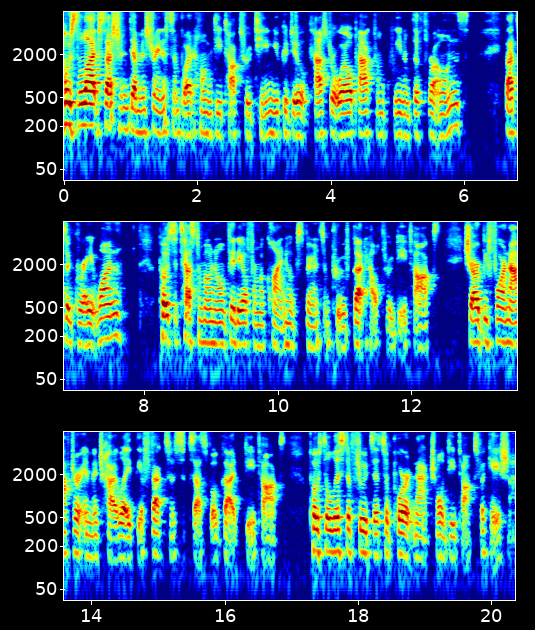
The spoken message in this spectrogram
Host a live session demonstrating a simple at home detox routine. You could do a castor oil pack from Queen of the Thrones. That's a great one. Post a testimonial video from a client who experienced improved gut health through detox. Share a before and after image, highlight the effects of successful gut detox. Post a list of foods that support natural detoxification.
